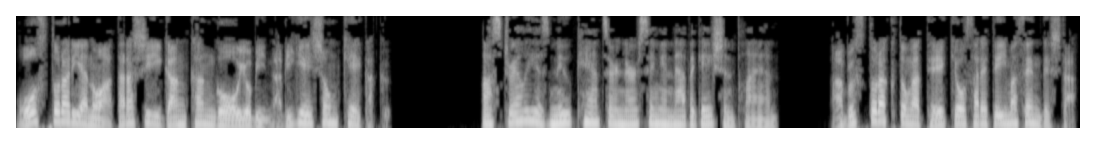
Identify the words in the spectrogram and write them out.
オーストラリアの新しいがん看護及びナビゲーション計画。Australia's new cancer nursing and navigation plan. アブストラクトが提供されていませんでした。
